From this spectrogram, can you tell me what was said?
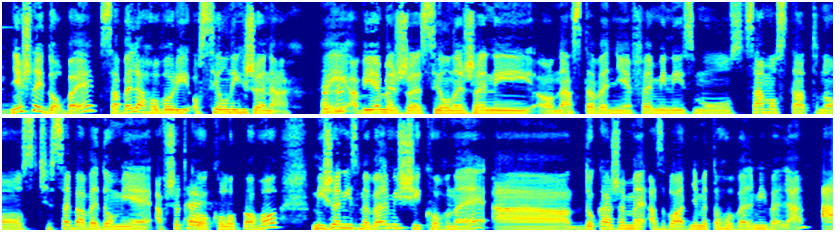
V dnešnej dobe sa veľa hovorí o silných ženách. Hej? Uh-huh. A vieme, že silné ženy, nastavenie, feminizmus, samostatnosť, sebavedomie a všetko Hej. okolo toho. My ženy sme veľmi šikovné a dokážeme a zvládneme toho veľmi veľa. A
